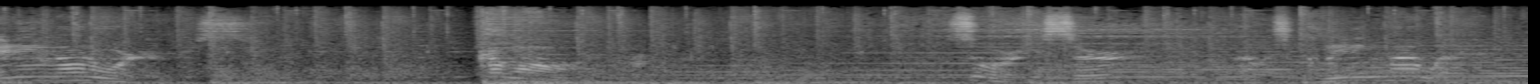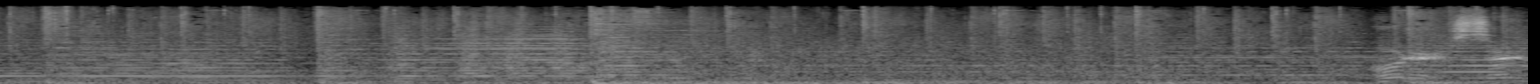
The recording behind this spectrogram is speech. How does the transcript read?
Waiting on orders. Come on. Sorry, sir. I was cleaning my weapon. Orders, sir.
